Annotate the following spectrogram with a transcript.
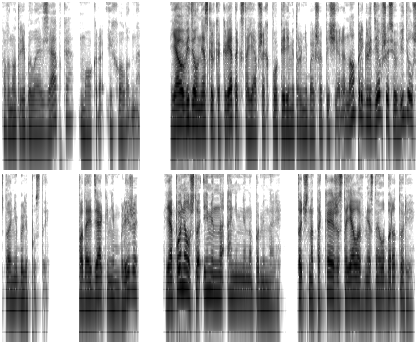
Внутри была зябко, мокро и холодно. Я увидел несколько клеток, стоявших по периметру небольшой пещеры, но, приглядевшись, увидел, что они были пусты. Подойдя к ним ближе, я понял, что именно они мне напоминали. Точно такая же стояла в местной лаборатории.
